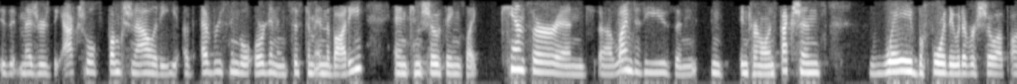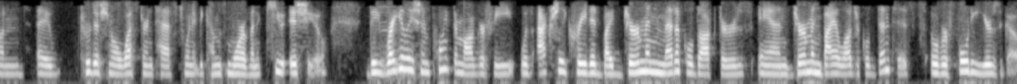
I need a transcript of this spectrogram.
is it measures the actual functionality of every single organ and system in the body and can show things like cancer and uh, Lyme disease and in, internal infections way before they would ever show up on a traditional Western test when it becomes more of an acute issue. The mm. regulation point thermography was actually created by German medical doctors and German biological dentists over 40 years ago.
